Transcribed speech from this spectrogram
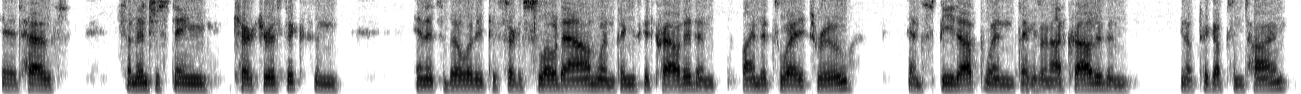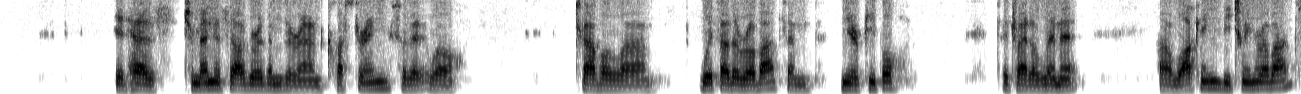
It has some interesting characteristics and in its ability to sort of slow down when things get crowded and find its way through and speed up when things are not crowded and you know pick up some time. It has tremendous algorithms around clustering so that it will travel uh, with other robots and near people to try to limit uh, walking between robots.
